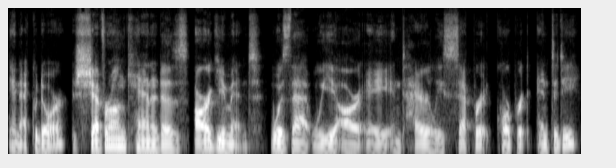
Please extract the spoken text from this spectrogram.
in Ecuador. Chevron Canada's argument was that we are a entirely separate corporate entity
